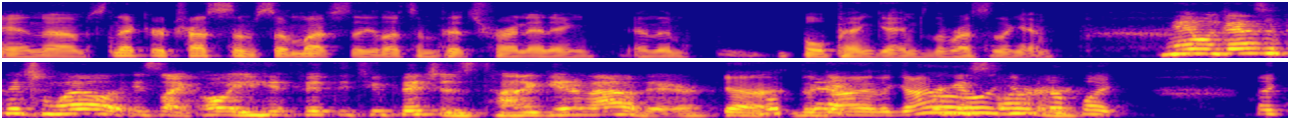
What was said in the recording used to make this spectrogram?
and um, Snitker trusts him so much that he lets him pitch for an inning and then bullpen games the rest of the game. Man, when guys are pitching well, it's like, oh, you hit 52 pitches, time to get him out of there. Yeah, Look the back, guy the guy friggin' only giving up like like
